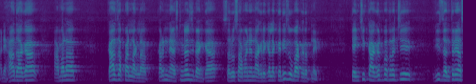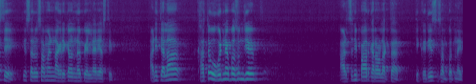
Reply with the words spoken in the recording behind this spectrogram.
आणि हा धागा आम्हाला का जपायला लागला? कारण नॅशनलाइज बँका सर्वसामान्य नागरिकाला कधीच उभा करत नाहीत. त्यांची कागदपत्राची जी जंत्रे असते ती सर्वसामान्य नागरिकाला न पेलणारी असते. आणि त्याला खातं उघडण्यापासून जे अडचणी पार कराव्या लागतात ते कधीच संपत नाहीत.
